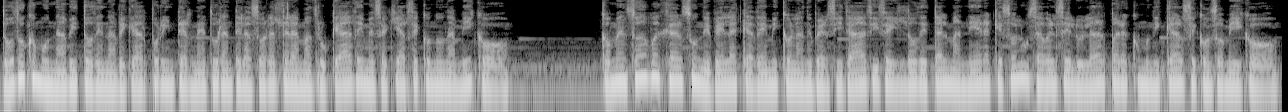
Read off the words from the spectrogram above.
Todo como un hábito de navegar por internet durante las horas de la madrugada y mensajearse con un amigo. Comenzó a bajar su nivel académico en la universidad y se aisló de tal manera que solo usaba el celular para comunicarse con su amigo.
